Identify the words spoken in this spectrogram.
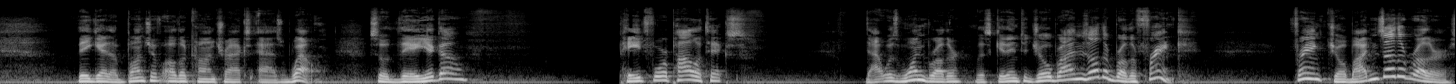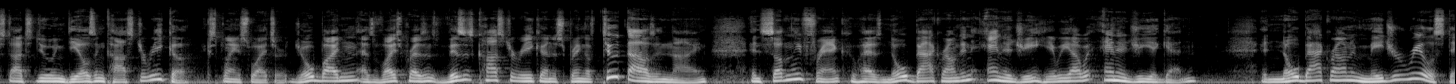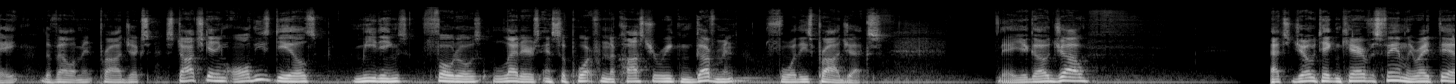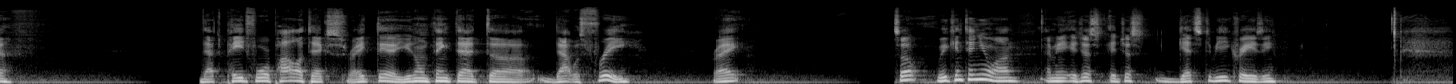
They get a bunch of other contracts as well. So there you go. Paid for politics. That was one brother. Let's get into Joe Biden's other brother, Frank. Frank, Joe Biden's other brother, starts doing deals in Costa Rica, explains Schweizer. Joe Biden, as vice president, visits Costa Rica in the spring of 2009, and suddenly Frank, who has no background in energy, here we are with energy again, and no background in major real estate development projects, starts getting all these deals, meetings, photos, letters, and support from the Costa Rican government for these projects. There you go, Joe. That's Joe taking care of his family right there. That's paid for politics right there. You don't think that uh, that was free, right? So we continue on. I mean, it just it just gets to be crazy.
